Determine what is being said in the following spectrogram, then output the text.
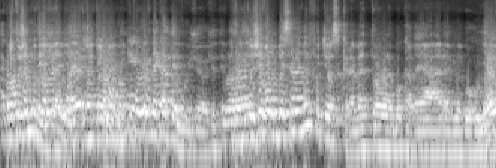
Jako protože to tam že? není, To je- protože on to není. on to tam je v negativu, že jo, že ty vlastně... Protože on by se nevyfotil s krevetou, nebo kaviárem, nebo humorem. Jenom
